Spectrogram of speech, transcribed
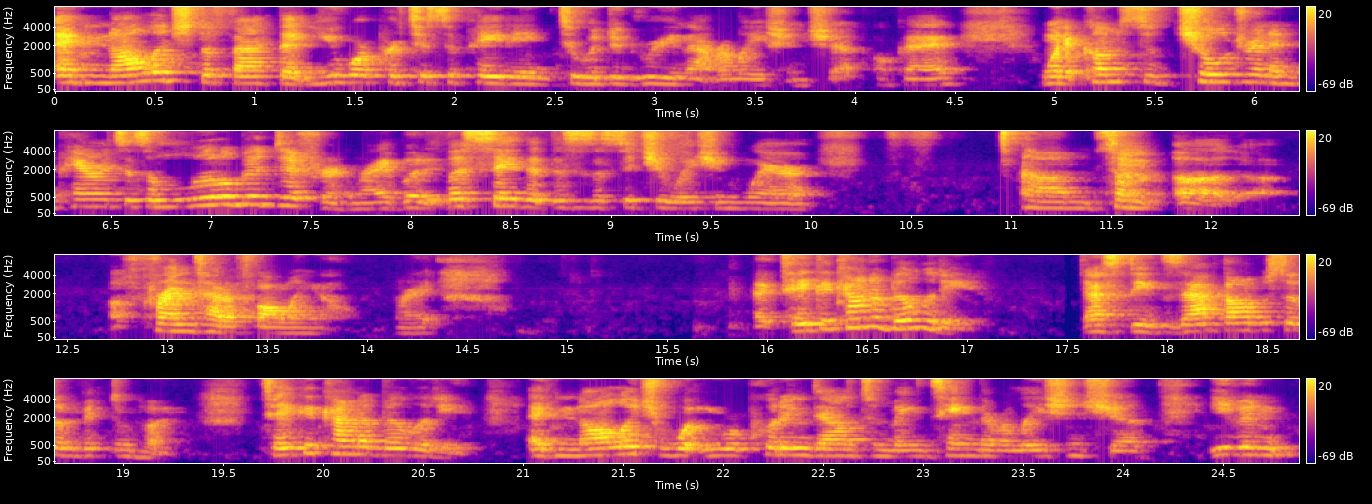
acknowledge the fact that you are participating to a degree in that relationship, okay? When it comes to children and parents, it's a little bit different, right? But let's say that this is a situation where um, some uh, friends had a falling out, right? Take accountability that's the exact opposite of victimhood. Take accountability. Acknowledge what you were putting down to maintain the relationship, even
